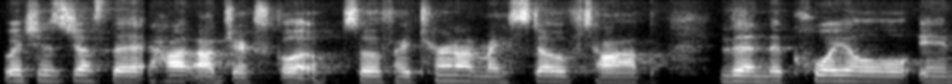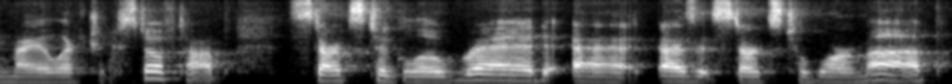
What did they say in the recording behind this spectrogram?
which is just that hot objects glow. So if I turn on my stove top, then the coil in my electric stove top starts to glow red at, as it starts to warm up,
